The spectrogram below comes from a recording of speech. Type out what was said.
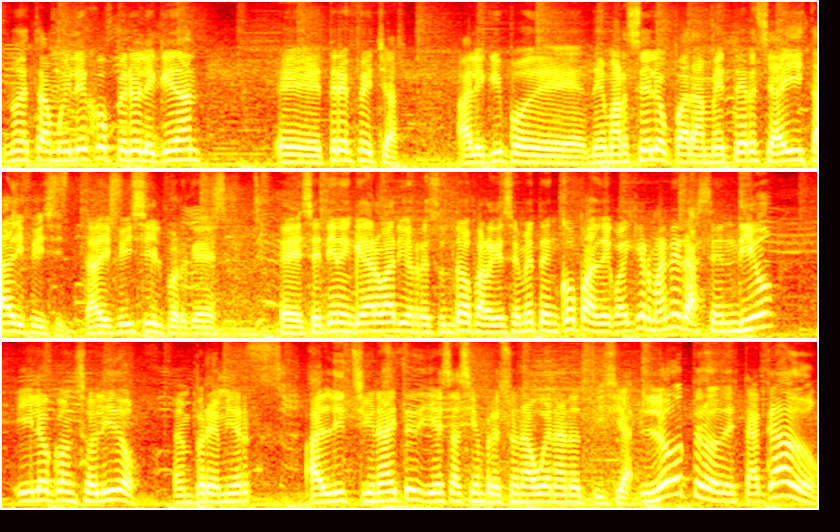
no está muy lejos, pero le quedan eh, tres fechas al equipo de, de Marcelo para meterse ahí. Está difícil, está difícil porque eh, se tienen que dar varios resultados para que se meta en copas. De cualquier manera, ascendió y lo consolidó en Premier al Leeds United y esa siempre es una buena noticia. Lo otro destacado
